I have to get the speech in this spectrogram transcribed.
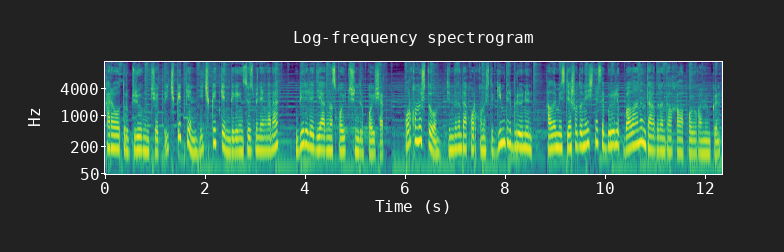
карап отуруп жүрөгүң түшөт. Ичип кеткен ичип кеткен деген сөз менен гана бир эле диагноз коюп түшүндүрүп коюшат. Коркунучтуу чындыгында коркунучтуу кимдир бирөөнүн ал эмес жашоодон эч нерсе көрө элек баланын тагдырын талкалап коюуга мүмкүн.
